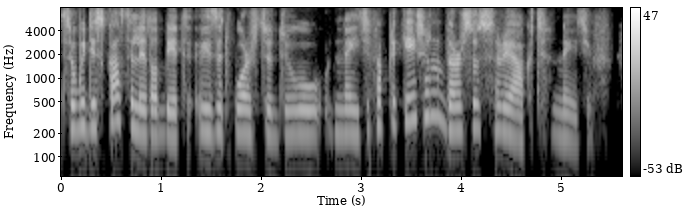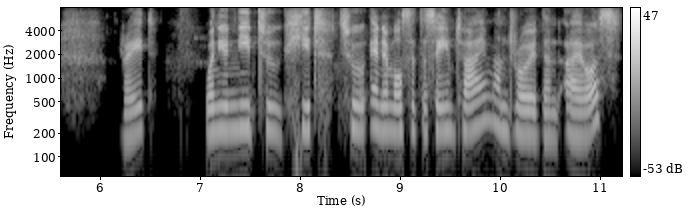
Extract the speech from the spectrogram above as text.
So we discussed a little bit, is it worth to do native application versus React native, right? When you need to hit two animals at the same time, Android and iOS,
